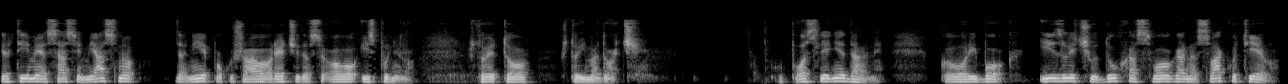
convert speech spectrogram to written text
jer time je sasvim jasno da nije pokušavao reći da se ovo ispunilo, što je to što ima doći. U posljednje dane, govori Bog, izliču duha svoga na svako tijelo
